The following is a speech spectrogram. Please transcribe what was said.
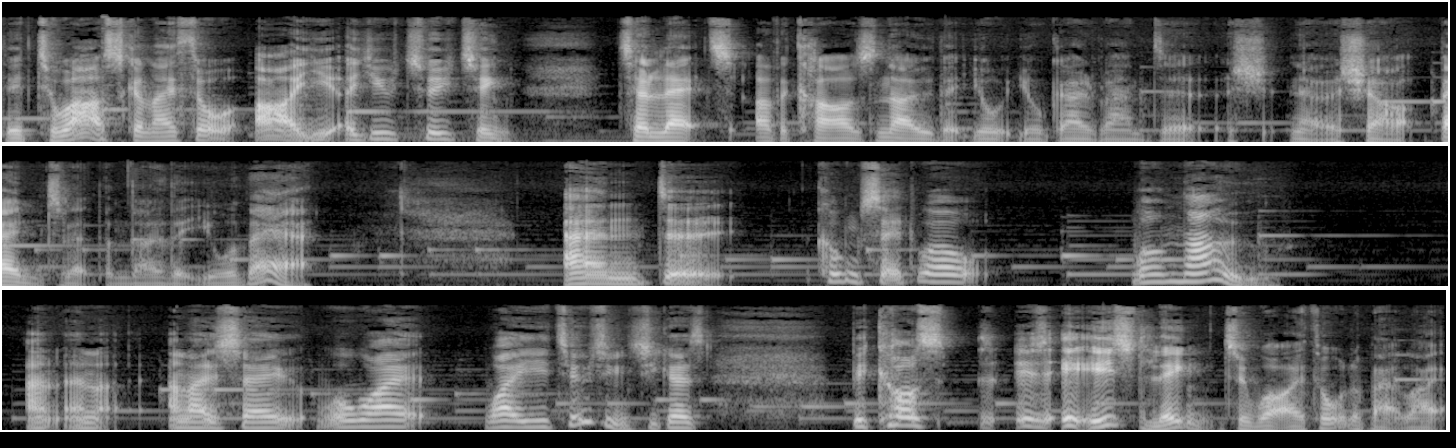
did to ask. And I thought, oh, are you, are you tooting to let other cars know that you're, you're going around a, a, sharp bend to let them know that you're there? And uh, Kung said, well, well, no. And, and, and I say, well, why, why are you tooting? She goes, because it is linked to what I thought about, like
